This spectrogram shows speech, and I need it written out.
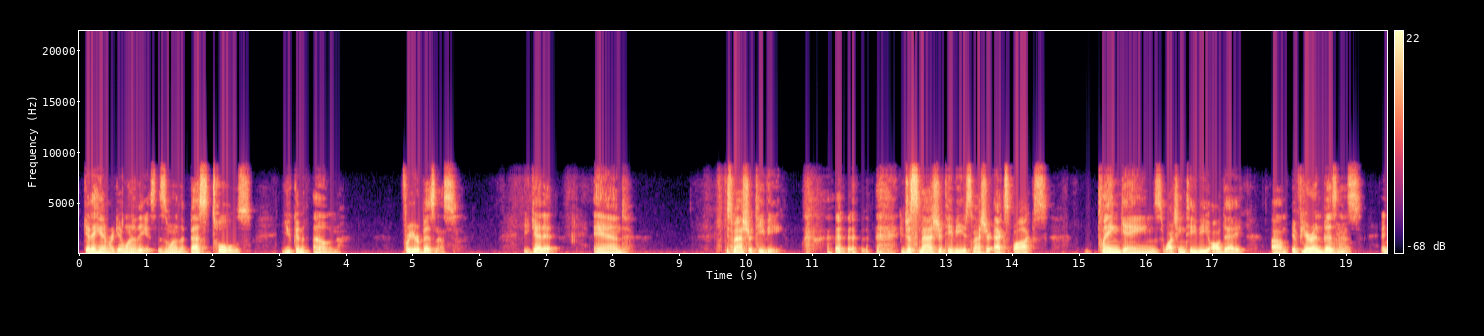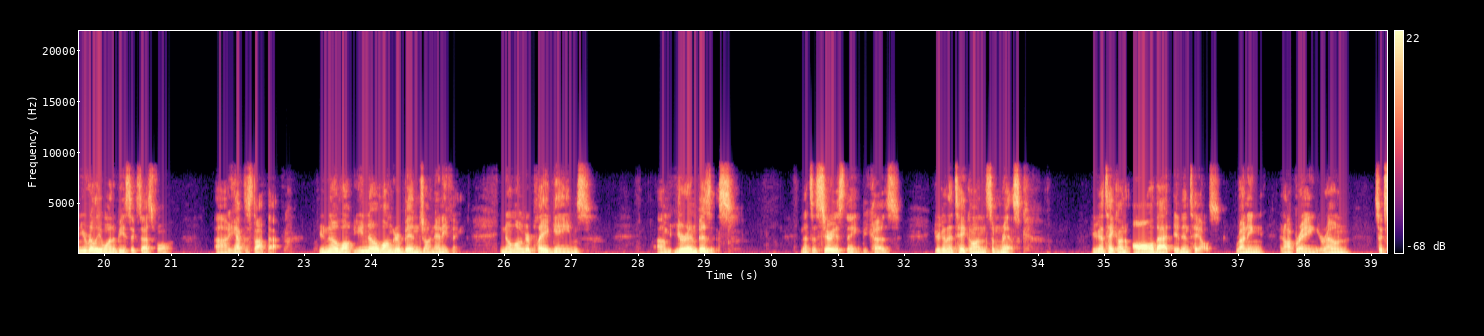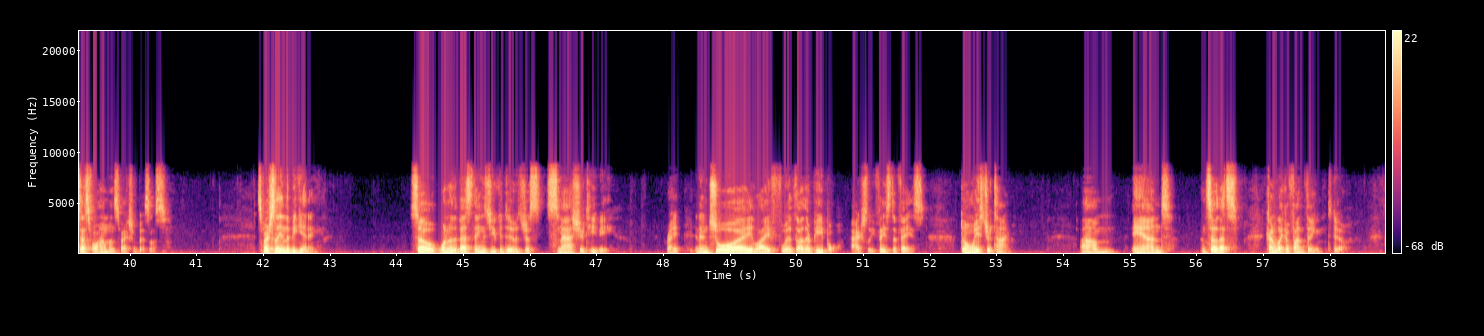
Get a hammer, get one of these. This is one of the best tools you can own for your business. You get it, and you smash your TV. you just smash your TV, you smash your Xbox, playing games, watching TV all day. Um, if you're in business and you really want to be successful, uh, you have to stop that. You no, lo- you no longer binge on anything. You no longer play games. Um, you're in business. And that's a serious thing because you're going to take on some risk. You're going to take on all that it entails running and operating your own successful home inspection business, especially in the beginning. So, one of the best things you could do is just smash your TV, right? And enjoy life with other people, actually, face to face. Don't waste your time. Um, and, and so that's kind of like a fun thing to do.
